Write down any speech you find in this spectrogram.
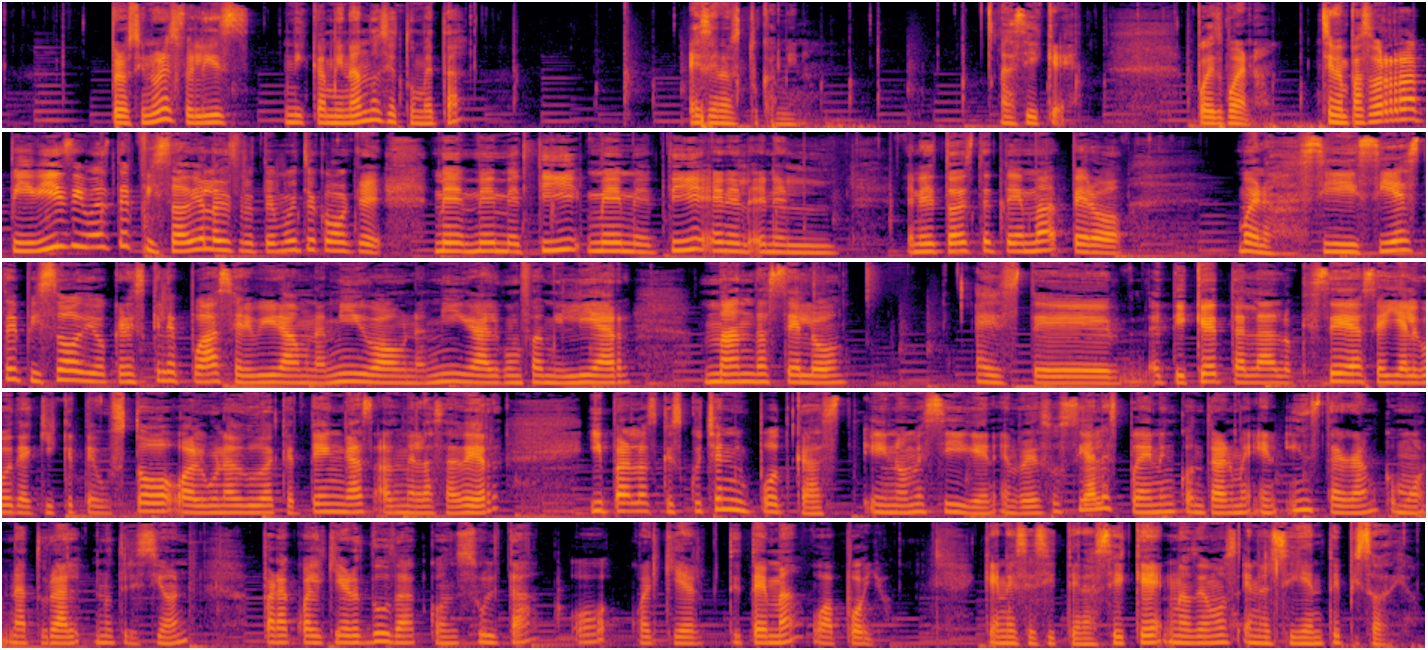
Pero si no eres feliz ni caminando hacia tu meta, ese no es tu camino. Así que, pues bueno, se me pasó rapidísimo este episodio, lo disfruté mucho, como que me, metí, me metí en el, en el, en todo este tema, pero bueno, si, si este episodio crees que le pueda servir a un amigo, a una amiga, a algún familiar, mándaselo, este, etiquétala, lo que sea, si hay algo de aquí que te gustó o alguna duda que tengas, házmela saber. Y para los que escuchan mi podcast y no me siguen en redes sociales, pueden encontrarme en Instagram como Natural Nutrición para cualquier duda, consulta o cualquier tema o apoyo que necesiten. Así que nos vemos en el siguiente episodio.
